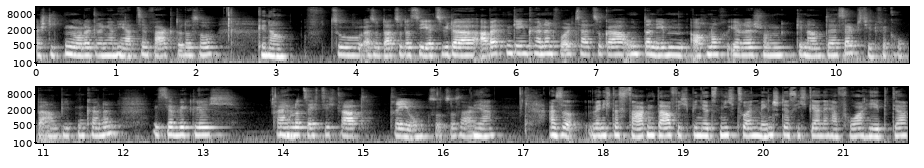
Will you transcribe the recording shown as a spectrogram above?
ersticken oder kriegen einen Herzinfarkt oder so. Genau. Zu, also dazu, dass sie jetzt wieder arbeiten gehen können, Vollzeit sogar, und daneben auch noch ihre schon genannte Selbsthilfegruppe anbieten können, ist ja wirklich 360 ja. Grad Drehung sozusagen. Ja. Also, wenn ich das sagen darf, ich bin jetzt nicht so ein Mensch, der sich gerne hervorhebt, ja,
